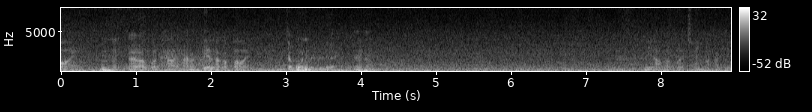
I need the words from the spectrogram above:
ปล่อย อือฮึแล้วเรากดค้างให้มามันเปลี่ยนแล้วก็ปล่อยอะมันจะวนไปเรื่อยๆอือฮึอันนี้เราก็เปิดใช้ปกติ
